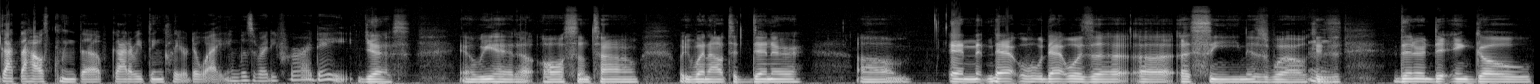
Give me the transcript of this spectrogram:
got the house cleaned up, got everything cleared away, and was ready for our date. Yes, and we had an awesome time. We went out to dinner. Um, and that that was a a, a scene as well because mm-hmm. dinner didn't go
